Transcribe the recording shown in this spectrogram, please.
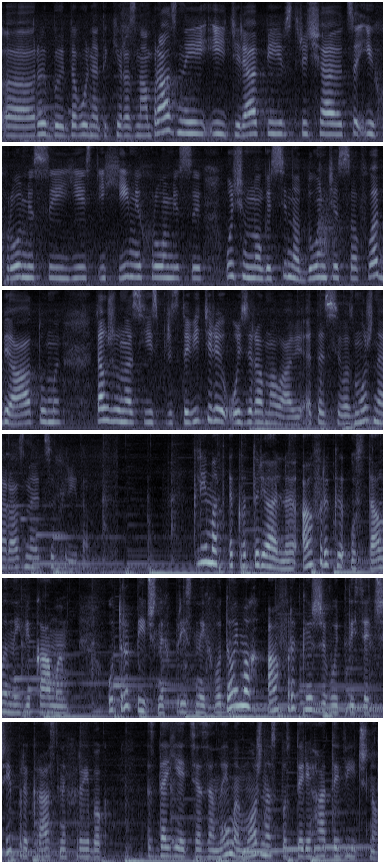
э, рыбы довольно-таки разнообразные, и терапии встречаются, и хромисы есть, и химихромисы, очень много синодонтисов, лабиатумы. Также у нас есть представители озера Малави, это всевозможная разная цихрида. Клімат екваторіальної Африки усталений віками. У тропічних прісних водоймах Африки живуть тисячі прекрасних рибок. Здається, за ними можна спостерігати вічно,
